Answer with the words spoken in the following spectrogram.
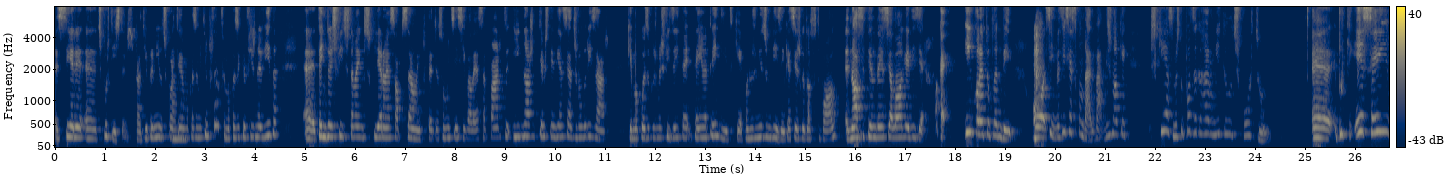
a ser uh, desportistas. Pronto, e para mim o desporto é uhum. é uma coisa muito importante, foi uma coisa que eu fiz na vida. tenho dois filhos também que escolheram essa opção e, portanto, eu sou muito sensível a essa parte e nós temos tendência a desvalorizar que é uma coisa que os meus filhos aí têm, têm aprendido, que é quando os miúdos me dizem que é ser jogador de futebol, a nossa tendência logo é dizer, ok, e qual é o teu plano B? Ou, sim, mas isso é secundário, vá, diz-me lá o que é Esquece, mas tu podes agarrar o miúdo pelo desporto. Uh, porque esse é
